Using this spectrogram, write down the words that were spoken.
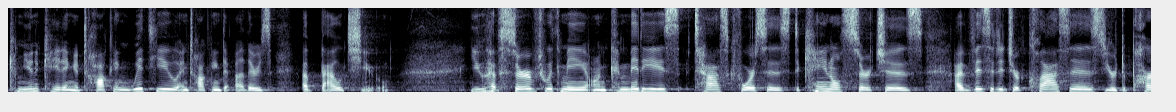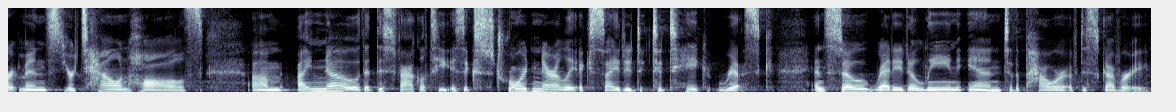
communicating and talking with you and talking to others about you. You have served with me on committees, task forces, decanal searches. I've visited your classes, your departments, your town halls. Um, I know that this faculty is extraordinarily excited to take risk and so ready to lean in to the power of discovery.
